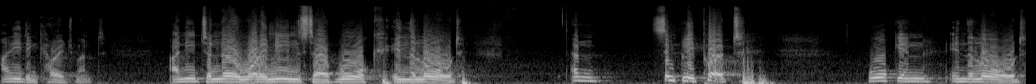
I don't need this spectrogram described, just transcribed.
I need encouragement. I need to know what it means to walk in the Lord. And simply put, walking in the Lord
